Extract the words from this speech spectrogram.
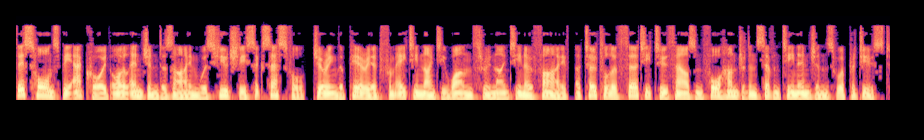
This Hornsby Ackroyd oil engine design was hugely successful. During the period from 1891 through 1905, a total of 32,417 engines were produced.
